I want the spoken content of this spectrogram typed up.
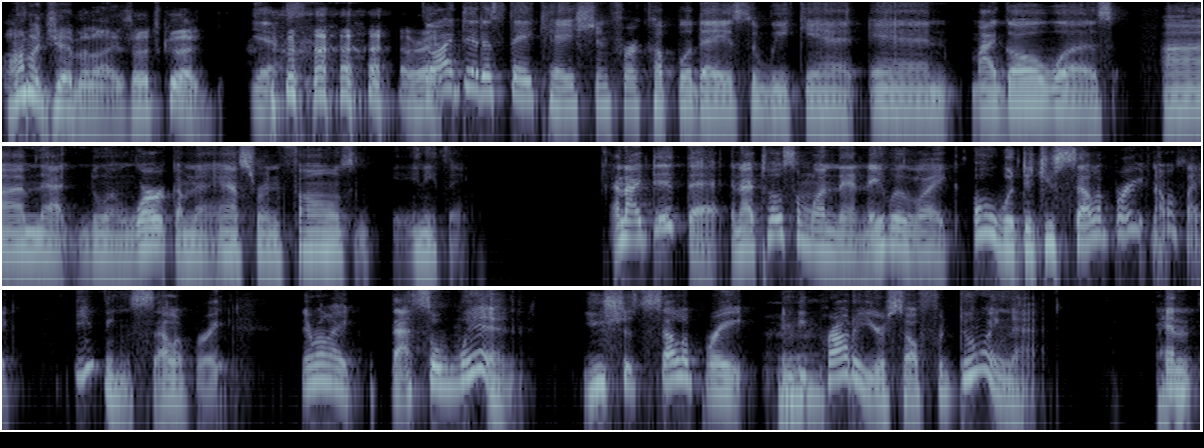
I'm a Gemini, so it's good. Yes. right. So I did a staycation for a couple of days the weekend, and my goal was I'm not doing work, I'm not answering phones, anything. And I did that. And I told someone that, and they were like, Oh, what did you celebrate? And I was like, You mean celebrate? They were like, That's a win. You should celebrate and be proud of yourself for doing that. And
